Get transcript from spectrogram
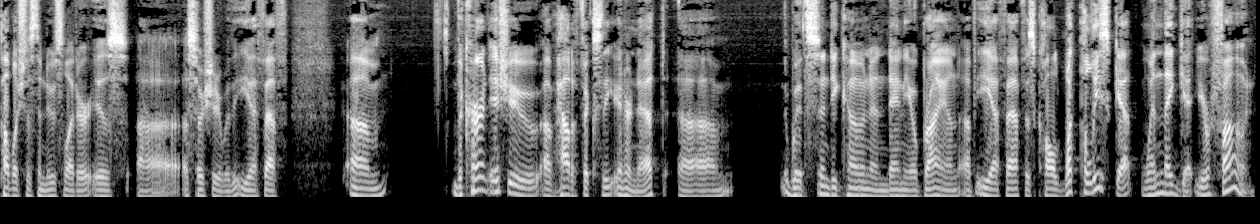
publishes the newsletter is uh, associated with the EFF. Um, the current issue of how to fix the internet. Um, with Cindy Cohn and Danny O'Brien of EFF is called What Police Get When They Get Your Phone.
